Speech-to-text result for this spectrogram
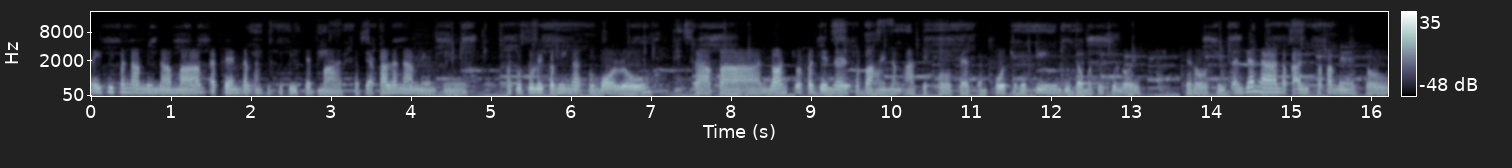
naisipan namin na mag-attend ng anticipated mass. Kasi akala namin is matutuloy kami nga tomorrow sa pa-lunch or pa-dinner sa bahay ng ate ko. But unfortunately, hindi daw matutuloy. Pero since andyan na, nakaalis na kami, so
